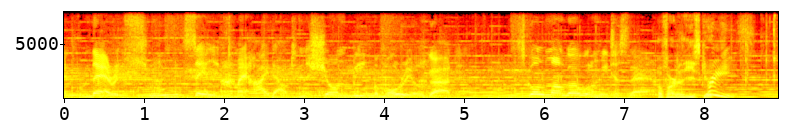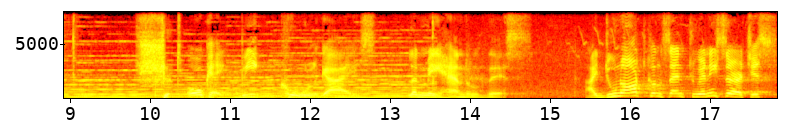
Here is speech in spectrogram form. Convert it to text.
And from there, it's smooth sailing to my hideout in the Sean Bean Memorial Garden. Skullmonger will meet us there. How far to the east gate? Freeze! Shit. Okay, be cool, guys. Let me handle this. I do not consent to any searches.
